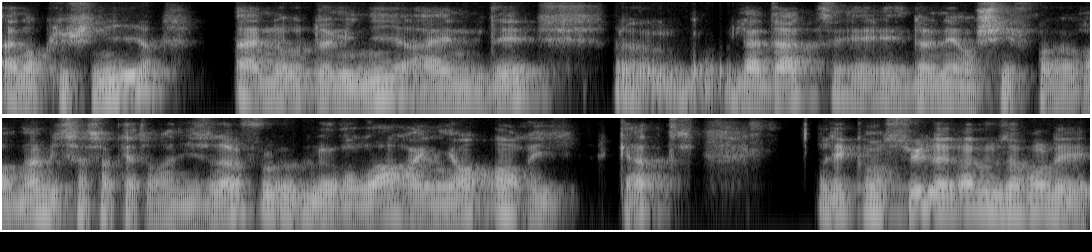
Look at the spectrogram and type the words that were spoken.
à n'en plus finir. Anno Domini, AND. Euh, la date est donnée en chiffres romains, 1599. Le roi régnant, Henri IV. Les consuls, et là nous avons les,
